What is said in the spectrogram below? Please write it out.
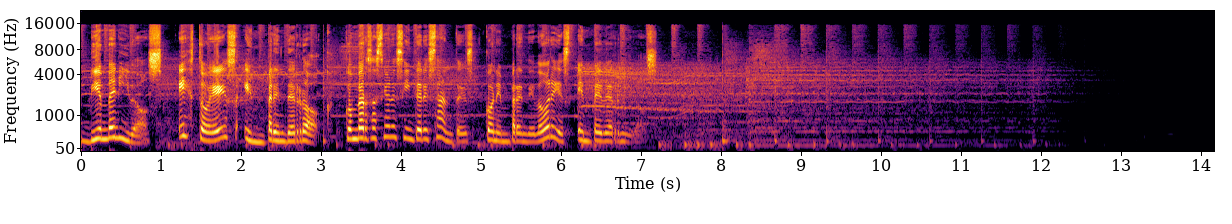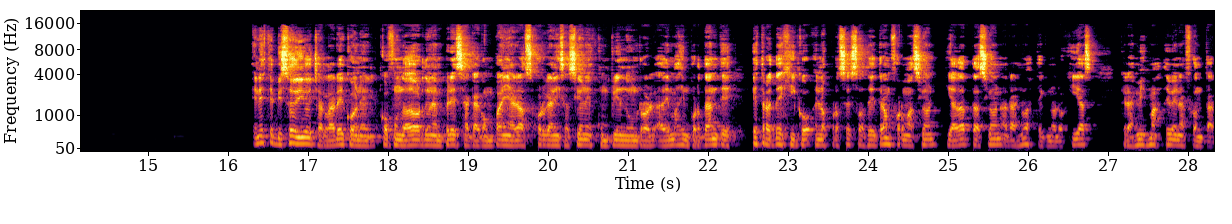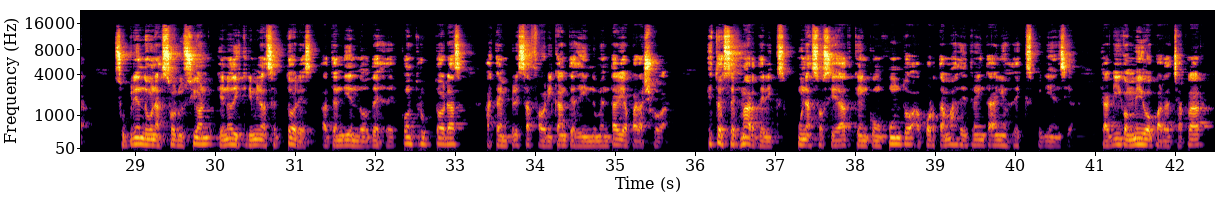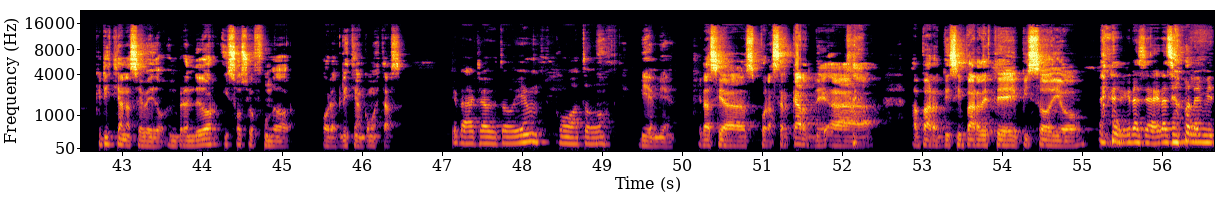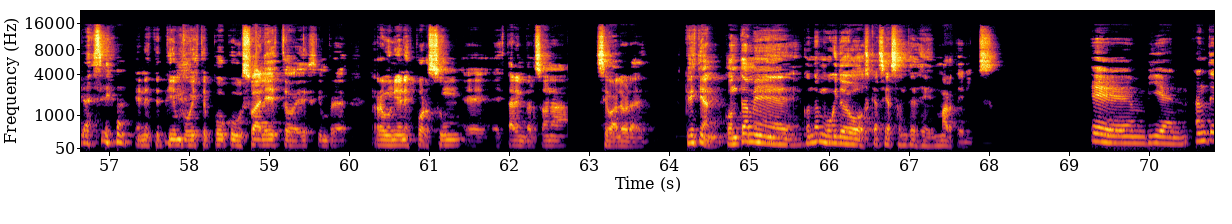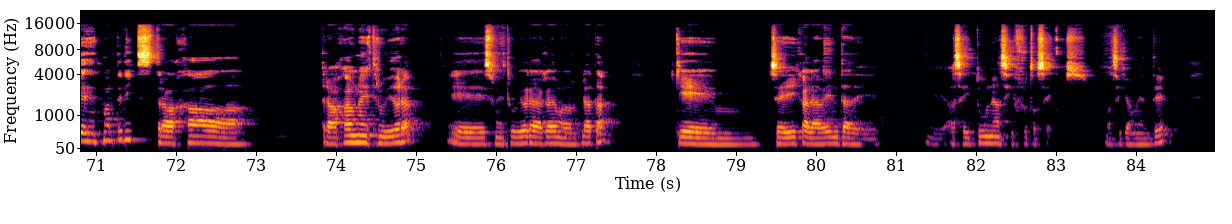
Bienvenidos. Esto es Emprende Rock. Conversaciones interesantes con emprendedores empedernidos. En este episodio charlaré con el cofundador de una empresa que acompaña a las organizaciones cumpliendo un rol, además de importante, estratégico en los procesos de transformación y adaptación a las nuevas tecnologías que las mismas deben afrontar supliendo una solución que no discrimina sectores, atendiendo desde constructoras hasta empresas fabricantes de indumentaria para yoga. Esto es Smarterix, una sociedad que en conjunto aporta más de 30 años de experiencia. Y aquí conmigo para charlar, Cristian Acevedo, emprendedor y socio fundador. Hola Cristian, ¿cómo estás? ¿Qué tal, Claudio? ¿Todo bien? ¿Cómo va todo? Bien, bien. Gracias por acercarte a, a participar de este episodio. gracias, gracias por la invitación. En este tiempo, viste, poco usual esto, es siempre reuniones por Zoom, eh, estar en persona se valora. Cristian, contame, contame un poquito de vos, ¿qué hacías antes de Smarterix? Eh, bien, antes de Smarterix trabajaba, trabajaba en una distribuidora, eh, es una distribuidora de acá de Mar del Plata, que mm, se dedica a la venta de eh, aceitunas y frutos secos, básicamente.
